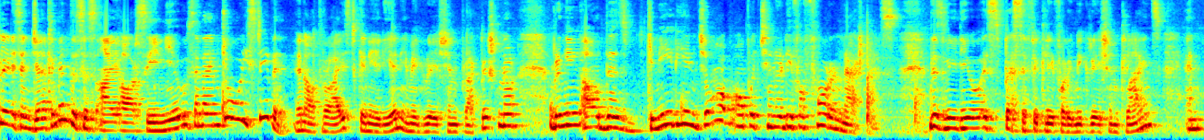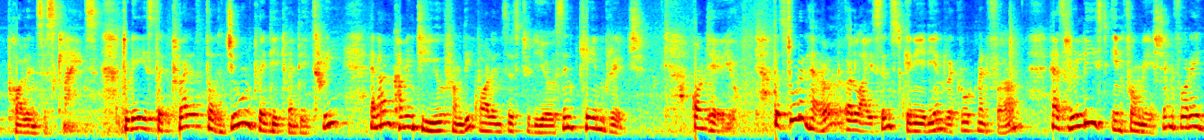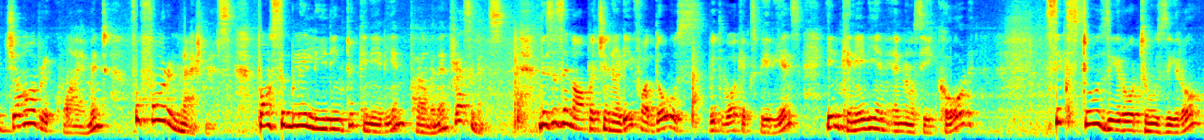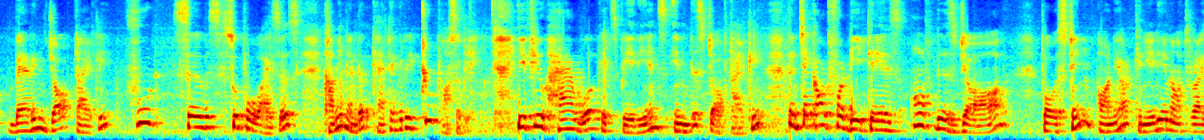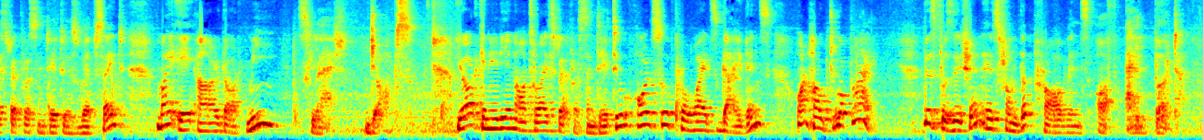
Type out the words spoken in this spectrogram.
ladies and gentlemen. This is IRC News, and I'm Joy Stephen, an authorized Canadian immigration practitioner, bringing out this Canadian job opportunity for foreign nationals. This video is specifically for immigration clients and Polinsys clients. Today is the 12th of June 2023, and I'm coming to you from the Polinsys studios in Cambridge. Ontario. The Student Herald, a licensed Canadian recruitment firm, has released information for a job requirement for foreign nationals, possibly leading to Canadian permanent residence. This is an opportunity for those with work experience in Canadian NOC code 62020 bearing job title food service supervisors coming under category 2 possibly if you have work experience in this job title then check out for details of this job posting on your canadian authorized representative's website myar.me slash jobs your Canadian authorized representative also provides guidance on how to apply. This position is from the province of Alberta.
